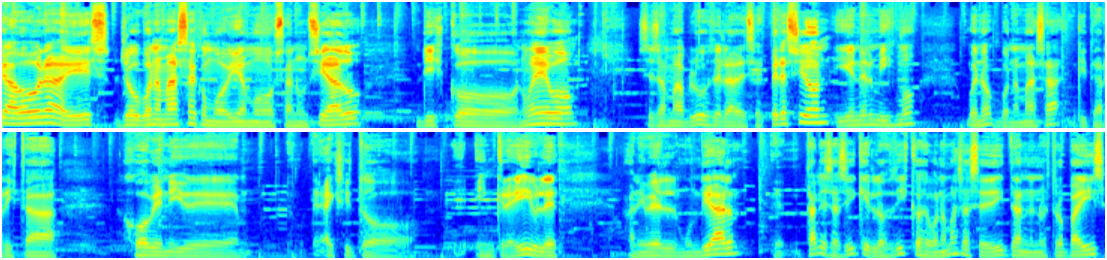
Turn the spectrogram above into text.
Llega ahora es Joe Bonamassa, como habíamos anunciado, disco nuevo, se llama Blues de la Desesperación y en el mismo, bueno, Bonamassa, guitarrista joven y de éxito increíble a nivel mundial. Eh, Tal es así que los discos de Bonamassa se editan en nuestro país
